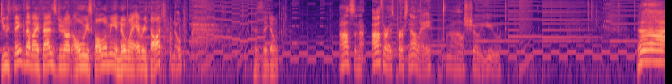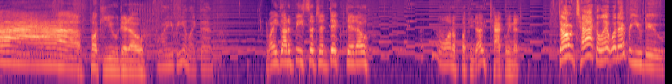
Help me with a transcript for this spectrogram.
Do you think that my fans do not always follow me and know my every thought? Nope. Because they don't. Also, authorized personnel, eh? I'll show you. Ah, fuck you, Ditto. Why are you being like that? Why you gotta be such a dick, Ditto? I don't wanna fucking. I'm tackling it. Don't tackle it, whatever you do.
